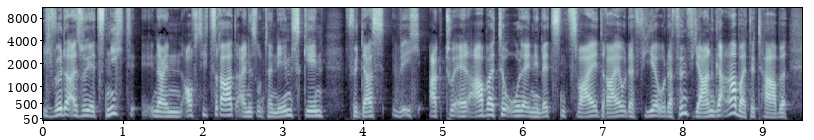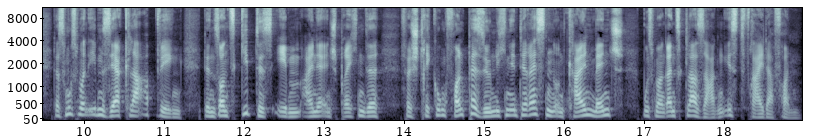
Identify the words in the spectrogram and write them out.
Ich würde also jetzt nicht in einen Aufsichtsrat eines Unternehmens gehen, für das ich aktuell arbeite oder in den letzten zwei, drei oder vier oder fünf Jahren gearbeitet habe. Das muss man eben sehr klar abwägen, denn sonst gibt es eben eine entsprechende Verstrickung von persönlichen Interessen und kein Mensch, muss man ganz klar sagen, ist frei davon.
